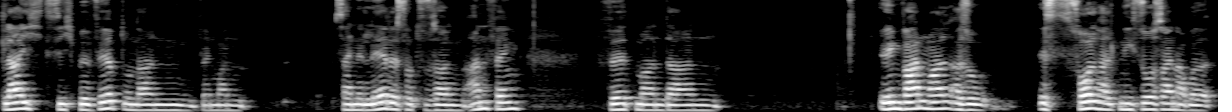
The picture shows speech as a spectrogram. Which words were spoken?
gleich sich bewirbt und dann, wenn man seine Lehre sozusagen anfängt, wird man dann irgendwann mal, also es soll halt nicht so sein, aber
